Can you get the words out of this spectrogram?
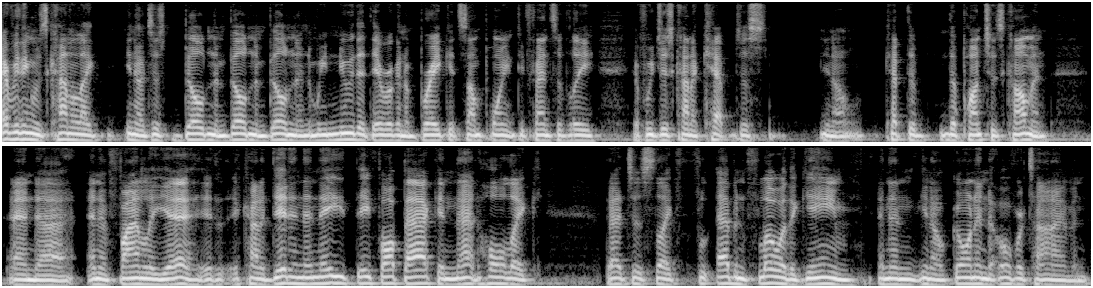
everything was kind of like you know just building and building and building, and we knew that they were going to break at some point defensively if we just kind of kept just you know kept the the punches coming. And uh, and then finally, yeah, it, it kind of did, and then they they fought back, and that whole like that just like ebb and flow of the game, and then you know going into overtime and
